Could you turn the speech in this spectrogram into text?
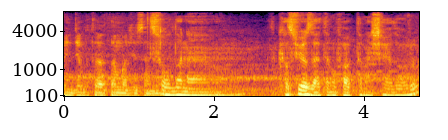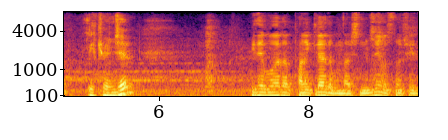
Önce bu taraftan başlasan. ya. Soldan ha. Kasıyor zaten ufaktan aşağıya doğru ilk önce. Bir de bu arada panikler de bunlar şimdi biliyor musun o şeyde?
